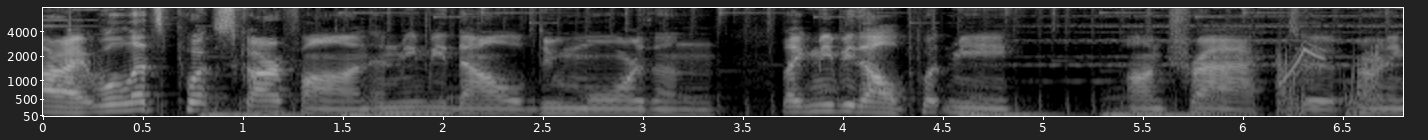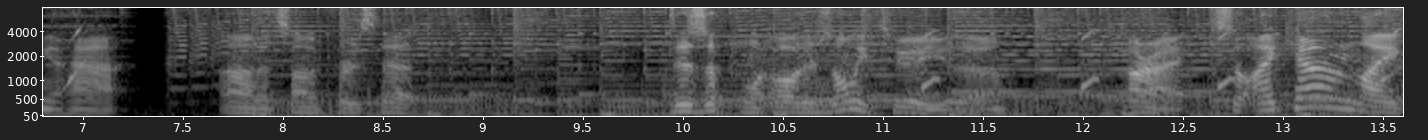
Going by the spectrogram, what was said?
Alright, well, let's put Scarf on, and maybe that'll do more than... Like, maybe that'll put me on track to earning a hat. Oh, that's not the first hit. Disappoint. Oh, there's only two of you, though. Alright, so I can, like,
